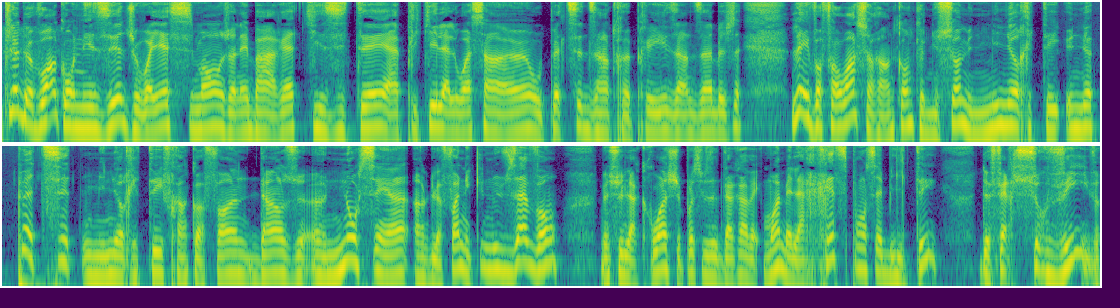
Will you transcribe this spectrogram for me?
que là, de voir qu'on hésite, je voyais Simon Jolin Barrette qui hésitait à appliquer la loi 101 aux petites entreprises en disant, ben, là, il va falloir se rendre compte que nous sommes une minorité, une petite minorité francophone dans un océan anglophone et que nous avons, M. Lacroix, je ne sais pas si vous êtes d'accord avec moi, mais la responsabilité de faire survivre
